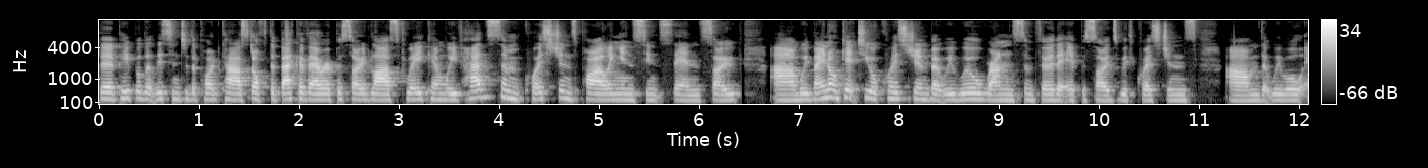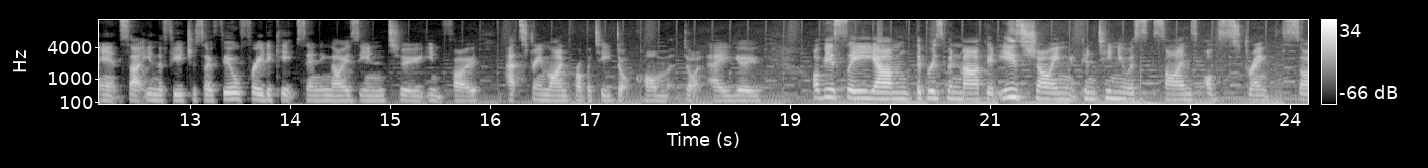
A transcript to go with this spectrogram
the people that listened to the podcast off the back of our episode last week, and we've had some questions piling in since then. So um, we may not get to your question, but we will run some further episodes with questions um, that we will answer in the future. So feel free to keep sending those in to info at streamlineproperty.com.au. Obviously, um, the Brisbane market is showing continuous signs of strength. So,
